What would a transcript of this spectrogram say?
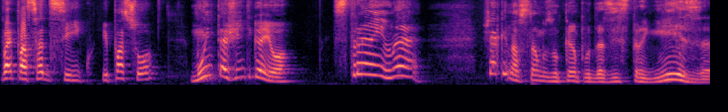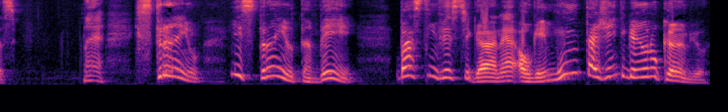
vai passar de 5. E passou. Muita gente ganhou. Estranho, né? Já que nós estamos no campo das estranhezas, né? Estranho. Estranho também. Basta investigar, né? Alguém, muita gente ganhou no câmbio.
